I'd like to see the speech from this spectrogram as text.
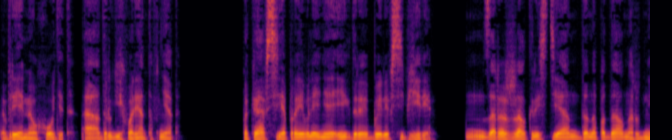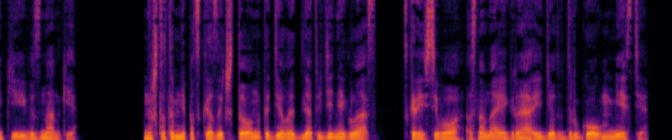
Время уходит, а других вариантов нет. Пока все проявления Игдры были в Сибири. Заражал крестьян, да нападал на рудники в изнанке. Но что-то мне подсказывает, что он это делает для отведения глаз. Скорее всего, основная игра идет в другом месте.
